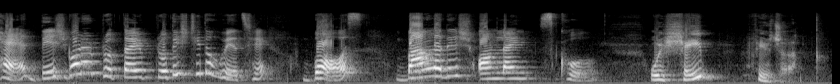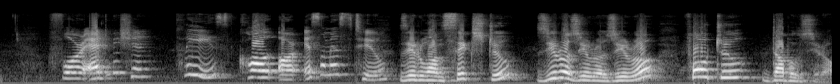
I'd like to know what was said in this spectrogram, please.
হ্যাঁ দেশ গড়ার প্রত্যয়ে প্রতিষ্ঠিত হয়েছে boss Bangladesh online school. We shape future. For admission please call or S M S two zero one six two zero zero zero four two double zero.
